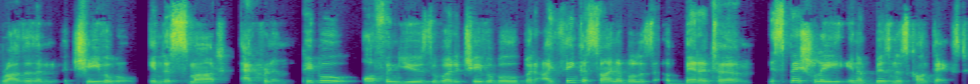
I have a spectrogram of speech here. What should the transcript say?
rather than achievable in the SMART acronym. People often use the word achievable, but I think assignable is a better term, especially in a business context.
